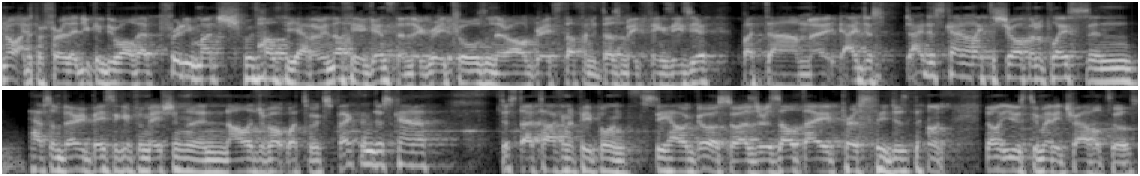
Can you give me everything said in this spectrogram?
no, I prefer that you can do all that pretty much without the app. I mean, nothing against them. They're great tools and they're all great stuff, and it does make things easier. But um, I, I just, I just kind of like to show up in a place and have some very basic information and knowledge about what to expect, and just kind of just start talking to people and see how it goes. So as a result, I personally just don't don't use too many travel tools.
